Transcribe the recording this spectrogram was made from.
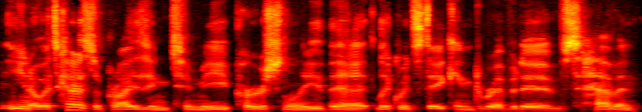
you know, it's kind of surprising to me personally that liquid staking derivatives haven't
